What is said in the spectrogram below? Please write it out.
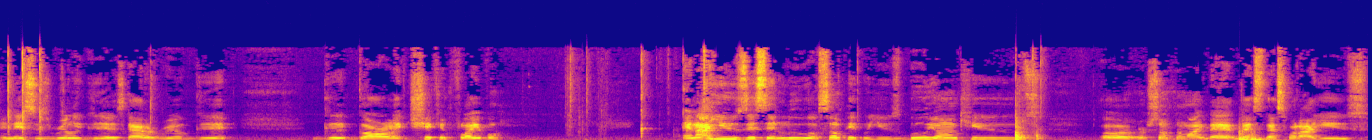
And this is really good. It's got a real good, good garlic chicken flavor. And I use this in lieu of, some people use bouillon cubes uh, or something like that. That's, that's what I use.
